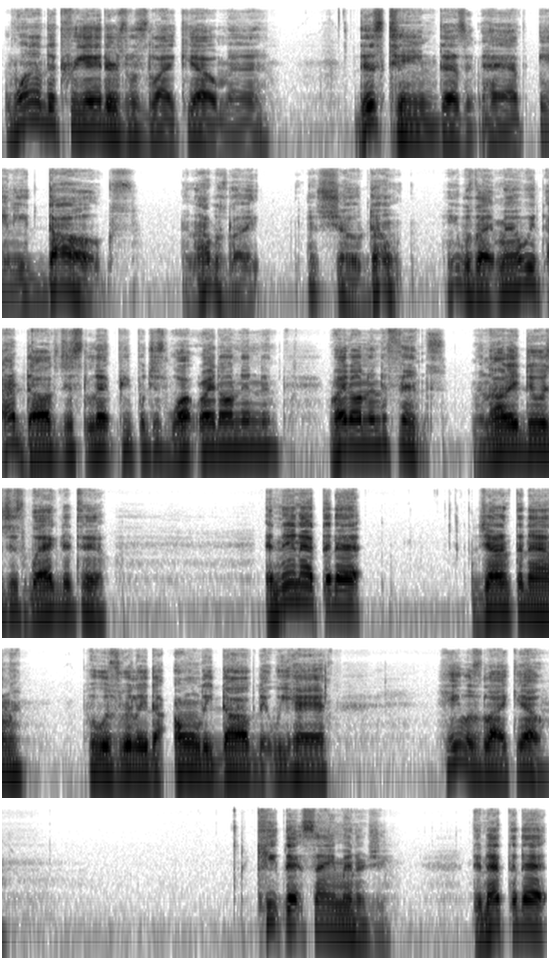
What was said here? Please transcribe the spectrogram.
one of the creators was like, yo, man, this team doesn't have any dogs. And I was like, it sure don't. He was like, man, we our dogs just let people just walk right on in the right on in the fence. And all they do is just wag their tail. And then after that, Jonathan Allen, who was really the only dog that we had, he was like, yo, keep that same energy. Then after that,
